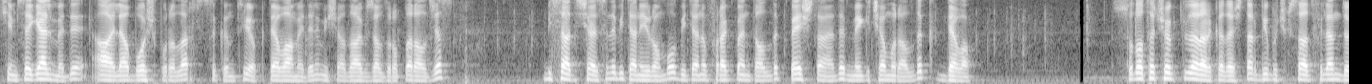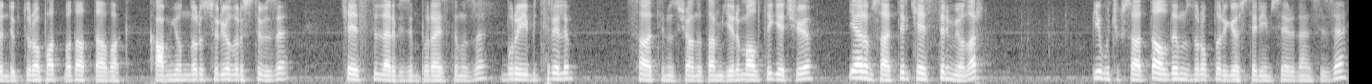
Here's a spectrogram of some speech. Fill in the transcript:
Kimse gelmedi. Hala boş buralar. Sıkıntı yok. Devam edelim. İnşallah daha güzel droplar alacağız. Bir saat içerisinde bir tane Iron Bow, bir tane Fragment aldık. 5 tane de Megi Chamber aldık. Devam. Slota çöktüler arkadaşlar. Bir buçuk saat falan döndük. Drop atmadı. Hatta bak kamyonları sürüyorlar üstümüze. Kestiler bizim price'ımızı. Burayı bitirelim. Saatimiz şu anda tam 26 geçiyor. Yarım saattir kestirmiyorlar. Bir buçuk saatte aldığımız dropları göstereyim seriden size.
